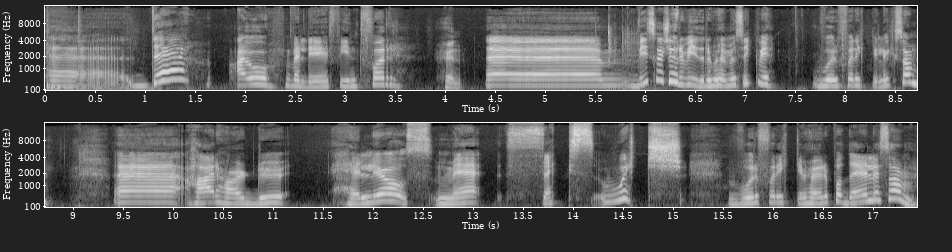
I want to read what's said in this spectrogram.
Eh, det er jo veldig fint for hun. Eh, vi skal kjøre videre med musikk, vi. Hvorfor ikke, liksom? Eh, her har du Helios med Sex Witch. Hvorfor ikke høre på det, liksom?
